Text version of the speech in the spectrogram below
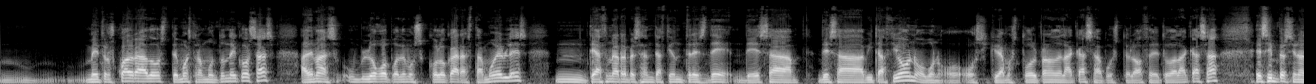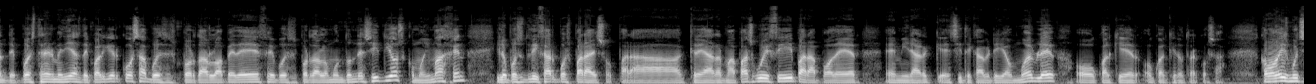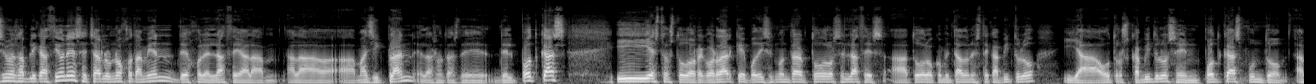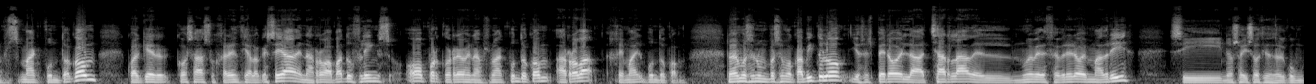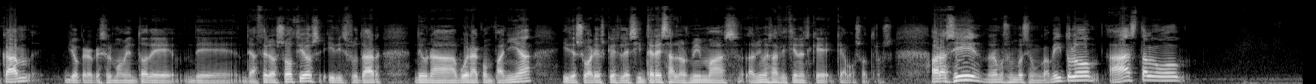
metros cuadrados, te muestra un montón de cosas. Además, luego podemos colocar hasta muebles, mm, te hace una representación 3D de esa, de esa habitación, o bueno, o, si creamos todo el plano de la casa, pues te lo hace de toda la casa. Es impresionante. Puedes tener medidas de cualquier cosa, puedes exportarlo a PDF, puedes exportarlo a un montón de sitios como imagen, y lo puedes utilizar pues para eso, para crear mapas wifi, para poder eh, mirar que si te cabría un mueble o cualquier, o cualquier otra cosa. Como veis, muchísimas aplicaciones, echarle un ojo también, dejo el enlace a la, a la Magic Plan en las notas del podcast. Y esto es todo. Recordar que podéis encontrar todos los enlaces a todo lo comentado en este capítulo y a otros capítulos en podcast.appsmac.com. Cualquier cosa, sugerencia, lo que sea, en arroba patuflinks o por correo en appsmac.com arroba gmail.com. Nos vemos en un próximo capítulo y os espero en la charla del 9 de febrero en Madrid. Si no sois socios del CUMCAM, yo creo que es el momento de, de, de, haceros socios y disfrutar de una buena compañía y de usuarios que les interesan los mismas, las mismas aficiones que, que a vosotros. Ahora sí, nos vemos en un próximo capítulo. Hasta luego.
